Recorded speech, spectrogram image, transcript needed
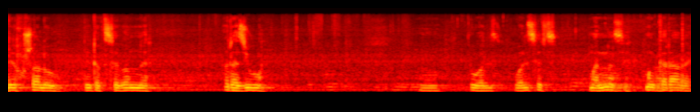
ډېر خوشاله وو د ډاکټر صاحبان نه راضي وو ول ول صرف مننه سي مونږ ته راغی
